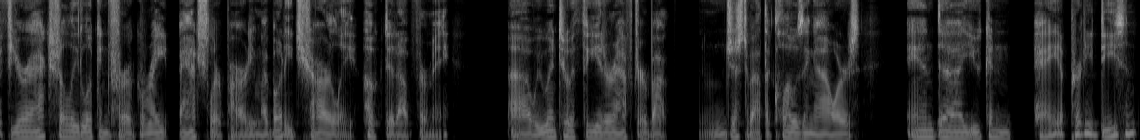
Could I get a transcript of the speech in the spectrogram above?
If you're actually looking for a great bachelor party, my buddy Charlie hooked it up for me. Uh, we went to a theater after about just about the closing hours, and uh, you can pay a pretty decent.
